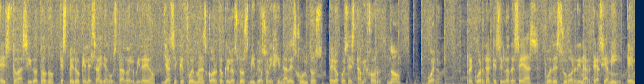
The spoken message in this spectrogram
esto ha sido todo, espero que les haya gustado el video, ya sé que fue más corto que los dos vídeos originales juntos, pero pues está mejor, ¿no? Bueno. Recuerda que si lo deseas, puedes subordinarte hacia mí, em,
